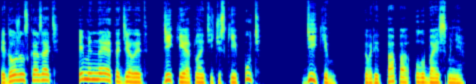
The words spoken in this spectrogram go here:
И должен сказать, именно это делает дикий Атлантический путь диким, говорит папа, улыбаясь мне.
